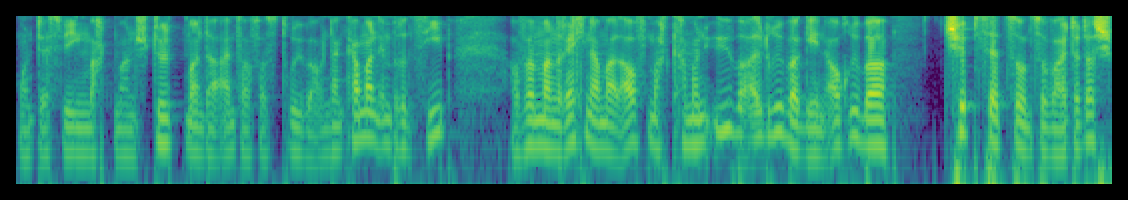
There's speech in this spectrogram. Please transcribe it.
Und deswegen macht man, stülpt man da einfach was drüber. Und dann kann man im Prinzip, auch wenn man einen Rechner mal aufmacht, kann man überall drüber gehen. Auch über Chipsätze und so weiter. Das,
